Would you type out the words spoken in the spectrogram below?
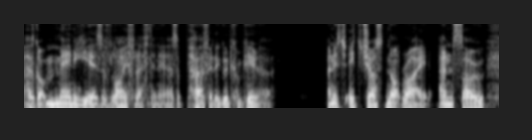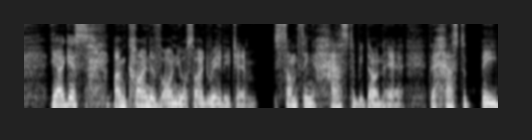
has got many years of life left in it as a perfectly good computer. And it's it's just not right. And so, yeah, I guess I'm kind of on your side, really, Jim. Something has to be done here. There has to be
